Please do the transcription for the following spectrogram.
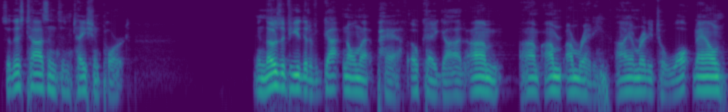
So this ties into temptation part. And those of you that have gotten on that path, okay, God, I'm I'm I'm I'm ready. I am ready to walk down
